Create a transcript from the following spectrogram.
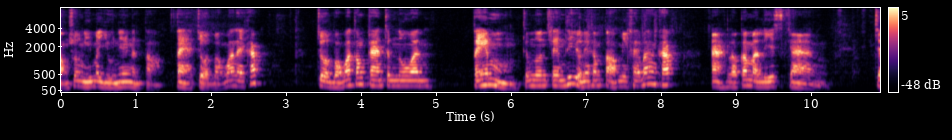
2 ช่วงนี้มายูเนี่ยนกันตอบ แต่โจทย์บอกว่าอะไรครับ โจทย์บอกว่าต้องการจำนวนเต็มจำนวนเต็มที่อยู่ในคำตอบมีใครบ้างครับอะเราก็มา list กันจ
